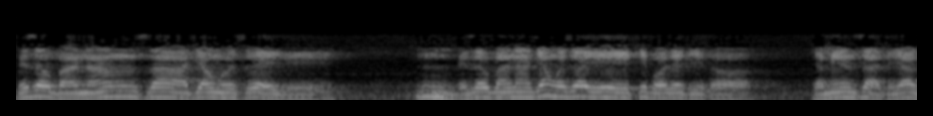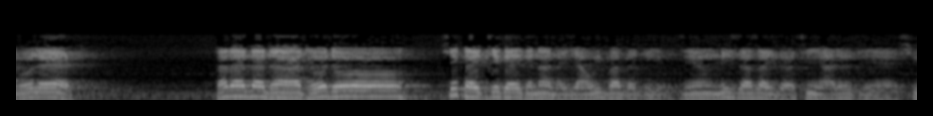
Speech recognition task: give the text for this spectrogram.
မေဇုပန်နံစာအကြောင်းကိုဆွဲ၍မေဇုပန္နာအကြောင်းဝဆွ၍ဖြစ်ပေါ်သည်ဖြစ်သော ဓမင်းစတရားကိုလည်းသရတတထိုထိုဖြစ်ခိုက်ဖြစ်ခိုက်ခဏနဲ့ယံဝိပဿတိအခြင်းနိစ္စဆိုင်သောအခြင်းရာတို့ဖြင့်ရှု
